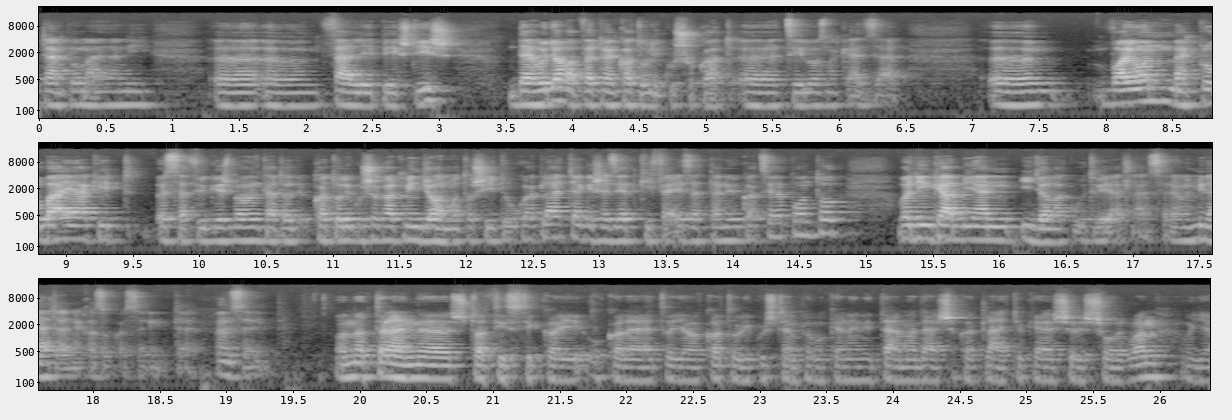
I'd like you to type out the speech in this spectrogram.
templom elleni fellépést is, de hogy alapvetően katolikusokat céloznak ezzel. Vajon megpróbálják itt összefüggésben tehát a katolikusokat mint gyarmatosítókat látják, és ezért kifejezetten ők a célpontok, vagy inkább ilyen így alakult véletlenszerűen, hogy mi lehet ennek az oka szerint, ön szerint? Annak talán statisztikai oka lehet, hogy a katolikus templomok elleni támadásokat látjuk elsősorban. Ugye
